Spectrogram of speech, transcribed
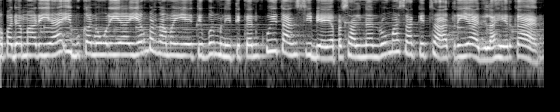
Kepada Maria, ibu kandung Ria yang bernama Yeti pun menitipkan kwitansi biaya persalinan rumah sakit saat Ria dilahirkan.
